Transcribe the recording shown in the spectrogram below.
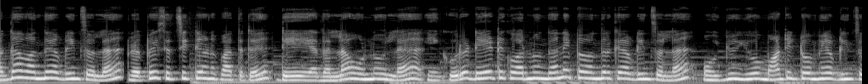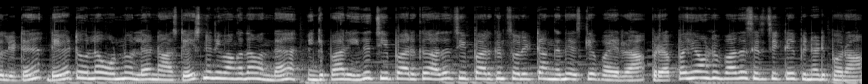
அதான் வந்தேன் அப்படின்னு சொல்ல பிரப்பை சிரிச்சுக்கிட்டே அவனை பார்த்துட்டு டே அதெல்லாம் ஒண்ணும் இல்ல என் கூட டேட்டுக்கு வரணும் தானே இப்ப வந்திருக்க? அப்படின்னு சொல்ல ஐயோ மாட்டிக்கிட்டோமே அப்படின்னு சொல்லிட்டு டேட்டு எல்லாம் ஒண்ணும் இல்ல நான் ஸ்டேஷனரி வாங்க தான் வந்தேன். இங்க பாரு இது சீப்பா இருக்கு அது சீப்பா இருக்குன்னு சொல்லிட்டு அங்கேருந்து எஸ்கேப் ஆயிடுறான். பிரப்பையும் அவனை பார்த்து சிரிச்சுக்கிட்டே பின்னாடி போறான்.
